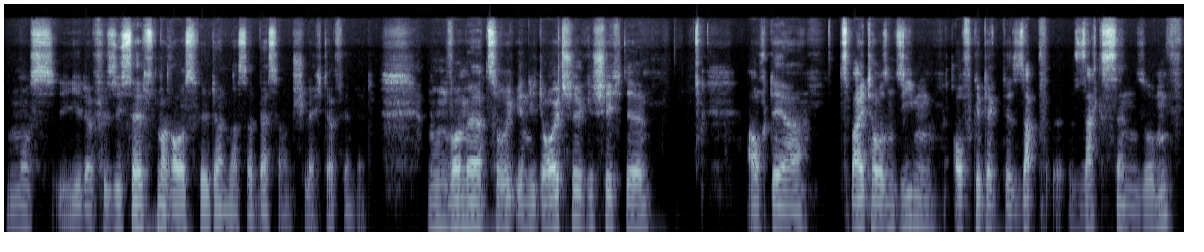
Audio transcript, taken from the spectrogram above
muss jeder für sich selbst mal rausfiltern, was er besser und schlechter findet. Nun wollen wir zurück in die deutsche Geschichte. Auch der 2007 aufgedeckte Sachsensumpf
